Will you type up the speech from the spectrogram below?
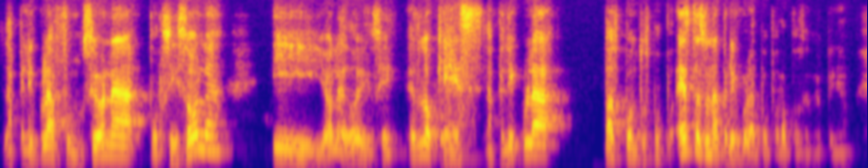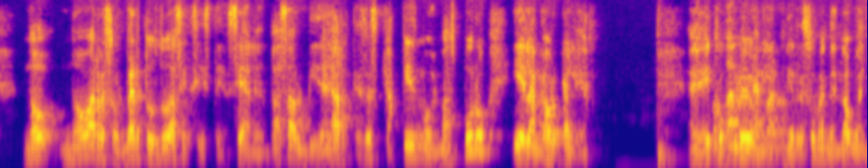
la película funciona por sí sola y yo le doy, sí, es lo que es. La película, vas puntos popo. Esta es una película de poporopos, en mi opinión. No, no va a resolver tus dudas existenciales. Vas a olvidarte ese escapismo, el más puro y de la mejor calidad. ahí concluyo mi, resumen de Nobody.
